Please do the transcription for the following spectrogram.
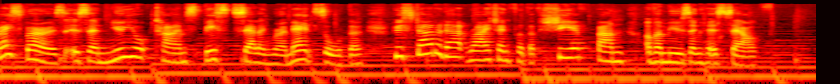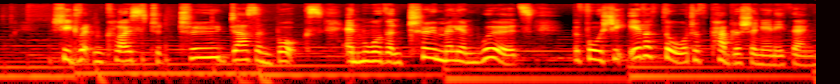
Grace Burrowes is a New York Times best-selling romance author who started out writing for the sheer fun of amusing herself. She'd written close to two dozen books and more than two million words before she ever thought of publishing anything.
